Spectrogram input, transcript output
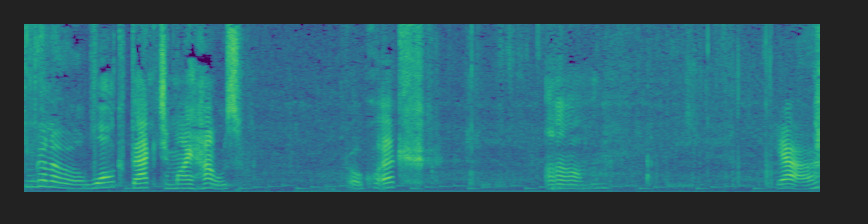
I'm gonna walk back to my house real quick. Um, yeah.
